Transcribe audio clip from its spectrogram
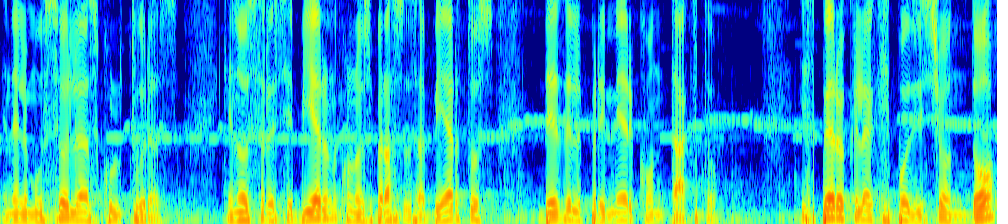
en el Museo de las Culturas, que nos recibieron con los brazos abiertos desde el primer contacto. Espero que la exposición Do,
